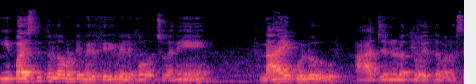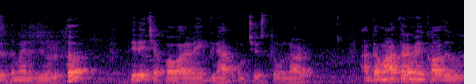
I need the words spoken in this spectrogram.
ఈ పరిస్థితుల్లో ఉంటే మీరు తిరిగి వెళ్ళిపోవచ్చు అని నాయకులు ఆ జనులతో యుద్ధమునకు సిద్ధమైన జనులతో తెలియచెప్పవాలని జ్ఞాపకం చేస్తూ ఉన్నాడు. అంత మాత్రమే కాదు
